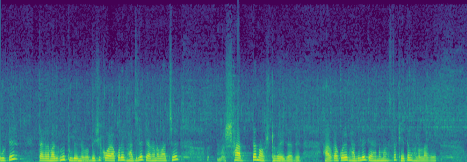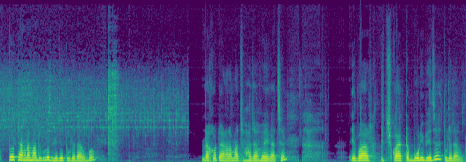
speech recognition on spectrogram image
উল্টে ট্যাংরা মাছগুলো তুলে নেব। বেশি কড়া করে ভাজলে ট্যাংরা মাছের স্বাদটা নষ্ট হয়ে যাবে। হালকা করে ভাজলেই ট্যাংরা মাছটা খেতে ভালো লাগে। তো ট্যাংরা মাছগুলো ভেজে তুলে রাখব। দেখো ট্যাংরা মাছ ভাজা হয়ে গেছে। এবার কিছু কয়েকটা বড়ি ভেজে তুলে রাখব।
